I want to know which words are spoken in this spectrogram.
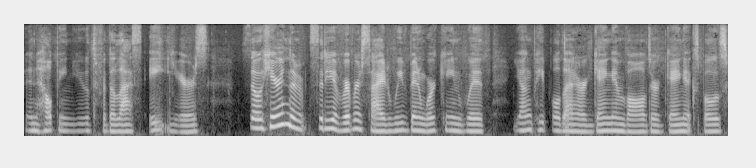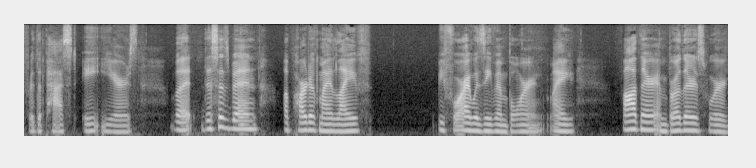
been helping youth for the last eight years. So, here in the city of Riverside, we've been working with young people that are gang involved or gang exposed for the past eight years. But this has been a part of my life before I was even born. My father and brothers were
